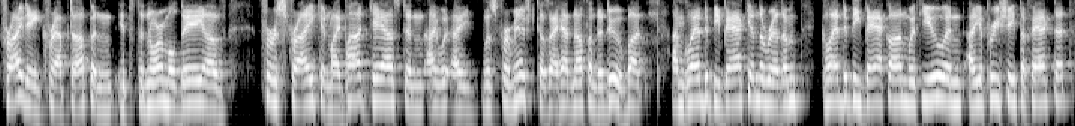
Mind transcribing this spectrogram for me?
Friday crept up, and it's the normal day of first strike and my podcast, and I, w- I was furnished because I had nothing to do. But I'm glad to be back in the rhythm, glad to be back on with you, and I appreciate the fact that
